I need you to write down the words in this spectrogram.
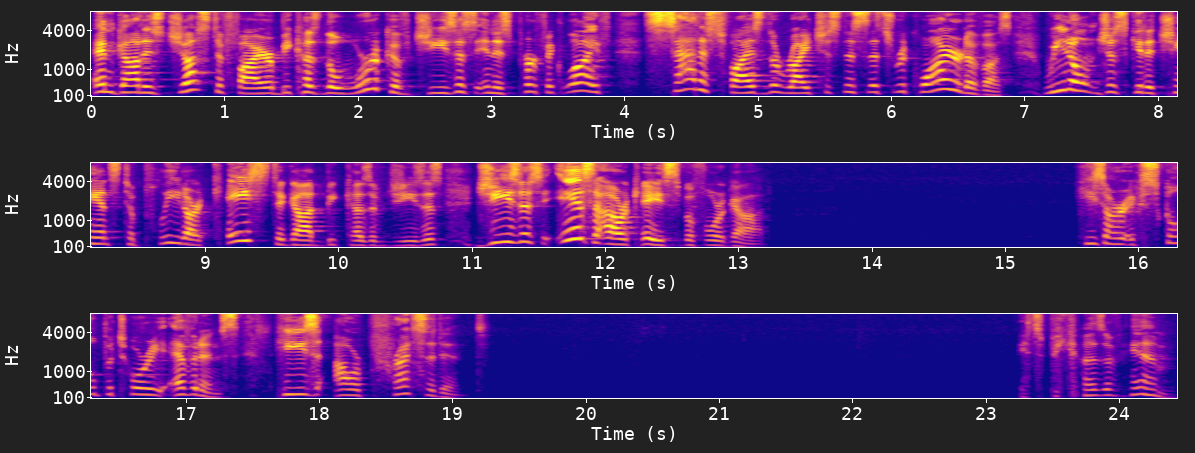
And God is justifier because the work of Jesus in his perfect life satisfies the righteousness that's required of us. We don't just get a chance to plead our case to God because of Jesus, Jesus is our case before God. He's our exculpatory evidence, He's our precedent. It's because of Him.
